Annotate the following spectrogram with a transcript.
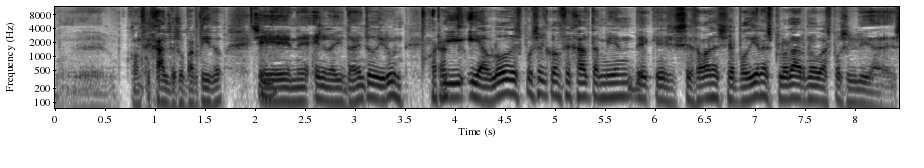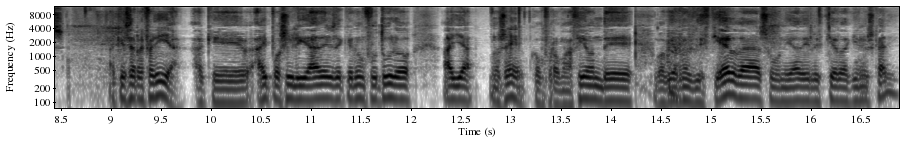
eh, concejal de su partido, sí. en, en, el Ayuntamiento de Irún. Y, y, habló después el concejal también de que se, se podían explorar nuevas posibilidades. ¿A qué se refería? A que hay posibilidades de que en un futuro haya, no sé, conformación de gobiernos de izquierdas unidad de la izquierda aquí en Euskadi.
